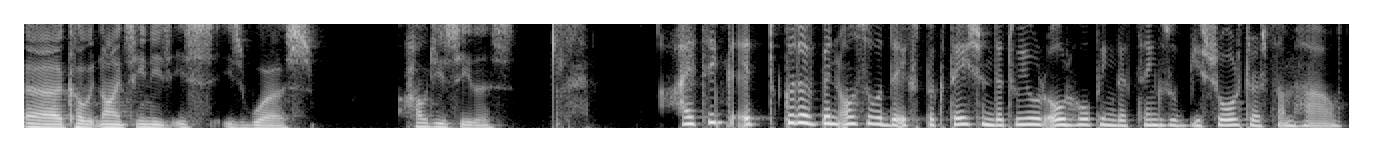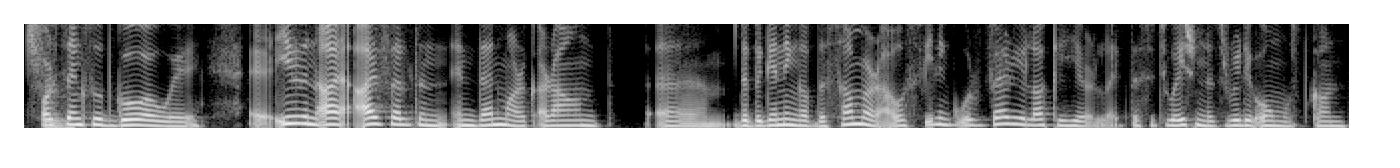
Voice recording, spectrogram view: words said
uh, COVID nineteen is, is is worse. How do you see this? I think it could have been also with the expectation that we were all hoping that things would be shorter somehow, True. or things would go away. Uh, even I, I felt in, in Denmark around um, the beginning of the summer, I was feeling we're very lucky here. Like the situation is really almost gone.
